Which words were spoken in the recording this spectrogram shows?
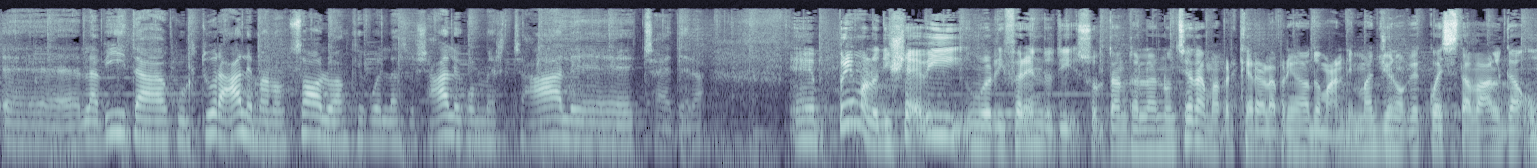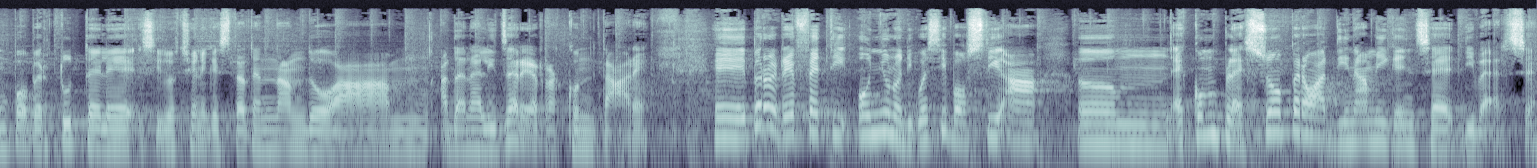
eh, la vita vita culturale, ma non solo, anche quella sociale, commerciale, eccetera. Eh, prima lo dicevi riferendoti soltanto all'annunziata, ma perché era la prima domanda. Immagino che questa valga un po' per tutte le situazioni che state andando a, ad analizzare e a raccontare. Eh, però in effetti ognuno di questi posti ha, um, è complesso, però ha dinamiche in sé diverse.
